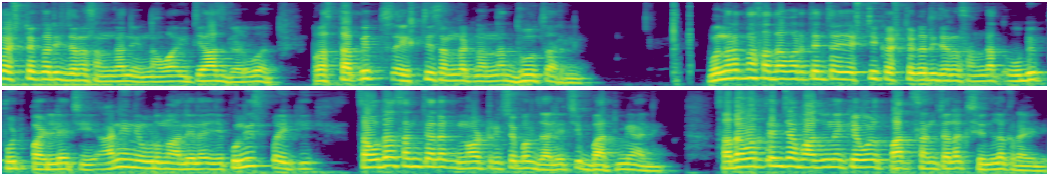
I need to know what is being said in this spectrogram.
कष्टकरी जनसंघाने नवा इतिहास घडवत प्रस्थापित एस टी संघटनांना धूळ चारली. गुणरत्न सदावर्तेंच्या एस टी कष्टकरी जनसंघात उभी फूट पडल्याची आणि निवडून आलेल्या एकोणीस पैकी चौदा संचालक नॉट रिचेबल झाल्याची बातमी आली. सदावर्तेंच्या बाजूने केवळ पाच संचालक शिल्लक राहिले.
